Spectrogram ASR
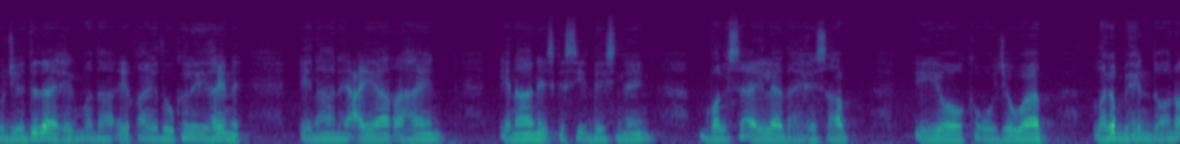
Ujeeddada xikmada iyo qaayada uu ka leeyahayna inaanay cayaar ahayn inaanay iska sii daysnayn balse ay leedahay xisaab iyo jawaab laga bixin doono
